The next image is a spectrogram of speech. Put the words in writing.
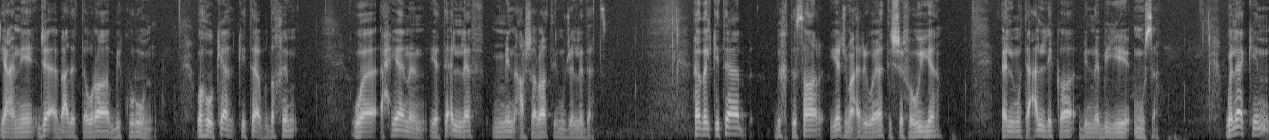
يعني جاء بعد التوراة بقرون وهو كتاب ضخم وأحيانا يتألف من عشرات المجلدات. هذا الكتاب باختصار يجمع الروايات الشفوية المتعلقة بالنبي موسى. ولكن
